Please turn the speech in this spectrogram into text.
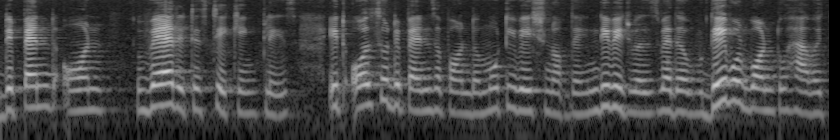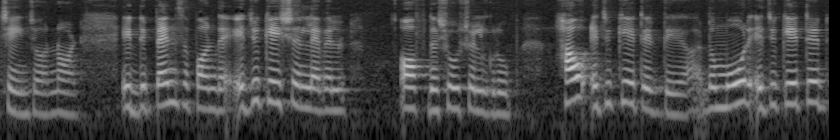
depend on where it is taking place. It also depends upon the motivation of the individuals whether they would want to have a change or not. It depends upon the education level of the social group, how educated they are. The more educated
